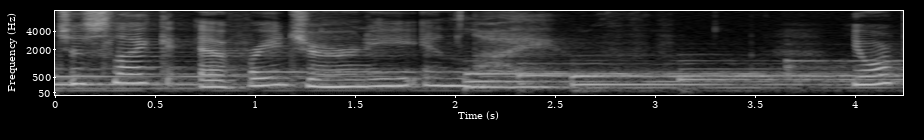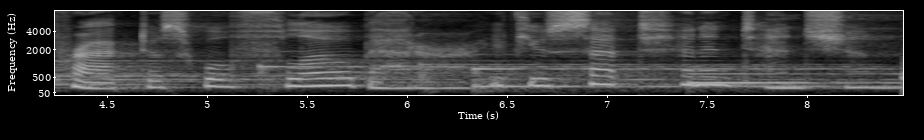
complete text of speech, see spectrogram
Just like every journey in life, practice will flow better if you set an intention.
